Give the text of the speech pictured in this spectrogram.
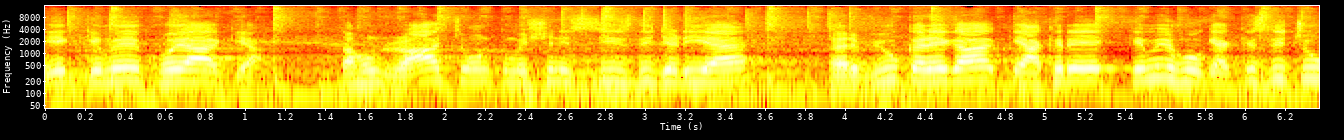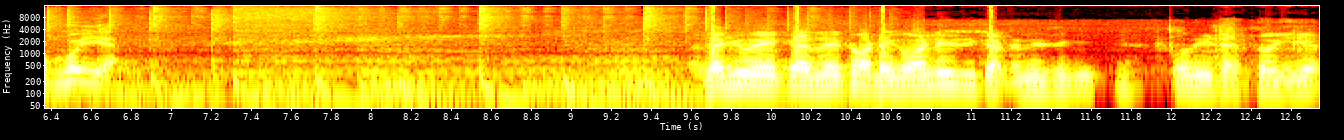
ਇਹ ਕਿਵੇਂ ਖੋਇਆ ਗਿਆ? ਤਾਂ ਹੁਣ ਰਾਜ ਚੋਣ ਕਮਿਸ਼ਨ ਇਸ ਚੀਜ਼ ਦੀ ਜਿਹੜੀ ਹੈ ਰਿਵਿਊ ਕਰੇਗਾ ਕਿ ਆਖਿਰ ਇਹ ਕਿਵੇਂ ਹੋ ਗਿਆ ਕਿਸ ਦੀ ਚੂਕ ਹੋਈ ਹੈ। ਅੱਛਾ ਜੀ ਉਹ ਇਹ ਕਹਿੰਦੇ ਤੁਹਾਡੇ ਗਵਾਂਢੀ ਦੀ ਘਟਨੀ ਸੀਗੀ ਉਹਦੀ ਡੈਥ ਹੋਈ ਹੈ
